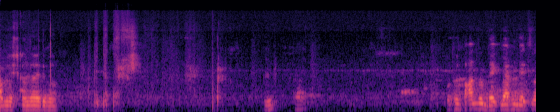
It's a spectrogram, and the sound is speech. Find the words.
করব পাবলিশ কোন দিব? ও দেখবে এখন দেখছ না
